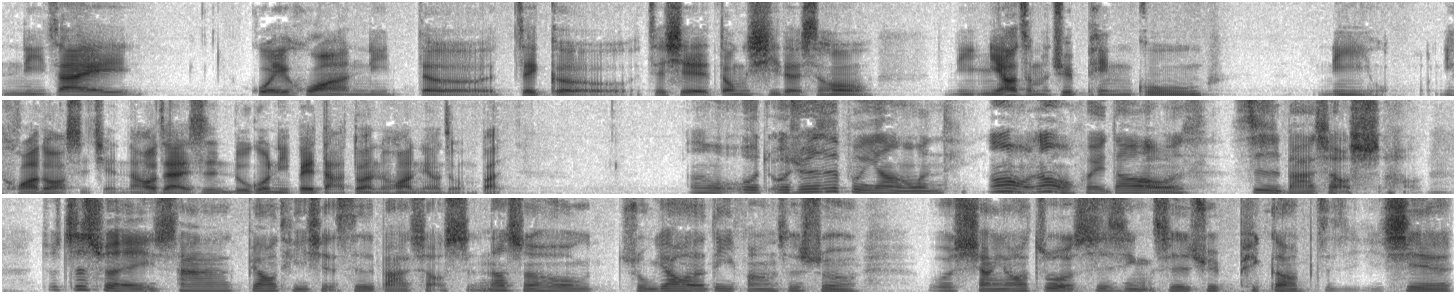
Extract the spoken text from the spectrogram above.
你在规划你的这个这些东西的时候，你你要怎么去评估你？你花多少时间？然后再来是，如果你被打断的话，你要怎么办？嗯，我我觉得是不一样的问题。那我那我回到四十八小时哈，就之所以它标题写四十八小时，那时候主要的地方是说我想要做的事情是去 pick up 自己一些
